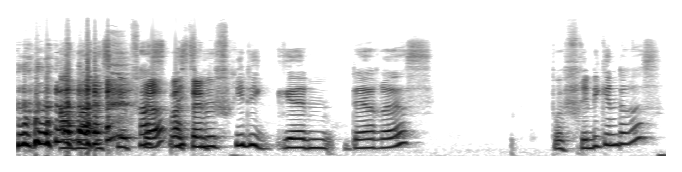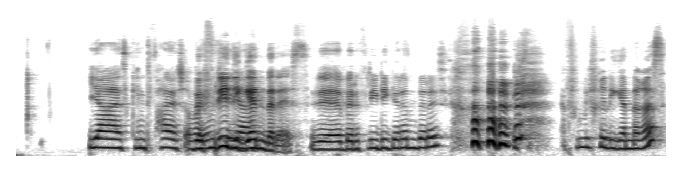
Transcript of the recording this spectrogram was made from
aber es gibt fast Ja, was nichts denn? befriedigenderes. Befriedigenderes? Ja, es klingt falsch, aber Befriedigenderes. Ja, befriedigenderes. Befriedigenderes,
